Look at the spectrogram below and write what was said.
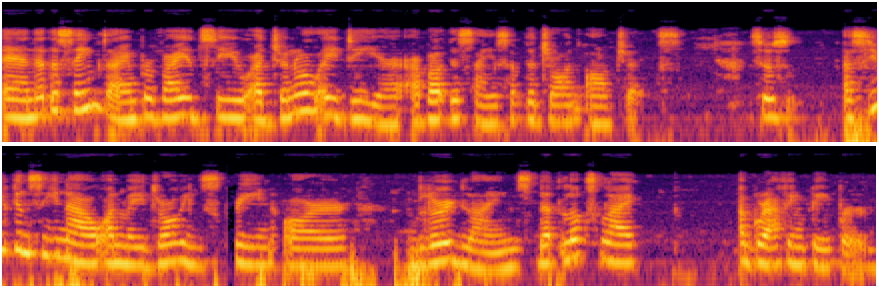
and at the same time provides you a general idea about the size of the drawn objects. So as you can see now on my drawing screen are blurred lines that looks like a graphing paper.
